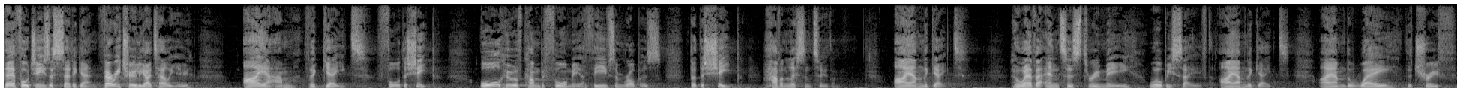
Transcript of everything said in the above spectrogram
Therefore, Jesus said again, Very truly I tell you, I am the gate for the sheep. All who have come before me are thieves and robbers, but the sheep haven't listened to them. I am the gate. Whoever enters through me will be saved. I am the gate. I am the way, the truth,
